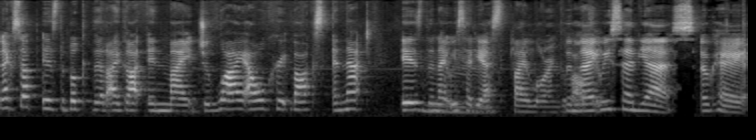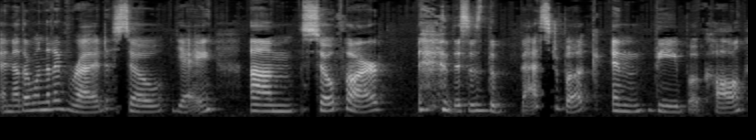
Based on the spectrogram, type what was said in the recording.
Next up is the book that I got in my July Owl Crate box, and that is The Night We Said Yes by Lauren Gibaldi. The Night We Said Yes. Okay, another one that I've read, so yay. Um, so far, this is the best book in the book haul.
